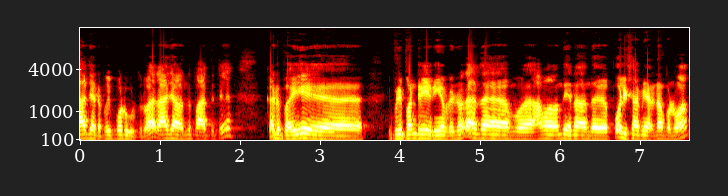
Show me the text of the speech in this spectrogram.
ராஜாட்ட போய் போட்டு கொடுத்துருவா. ராஜா வந்து பார்த்துட்டு கடுப்பாகி இப்படி பண்ணுறிய நீ அப்படின்னு அந்த அவன் வந்து என்ன அந்த போலி சாமியார் என்ன பண்ணுவான்?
